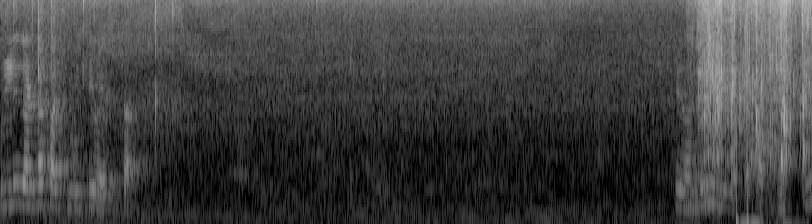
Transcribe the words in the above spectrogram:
ఉల్లిగడ్డ పచ్చిమిర్చి వేస్తా ఇదిగోండి ఉల్లిగడ్డ పచ్చిమిర్చి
